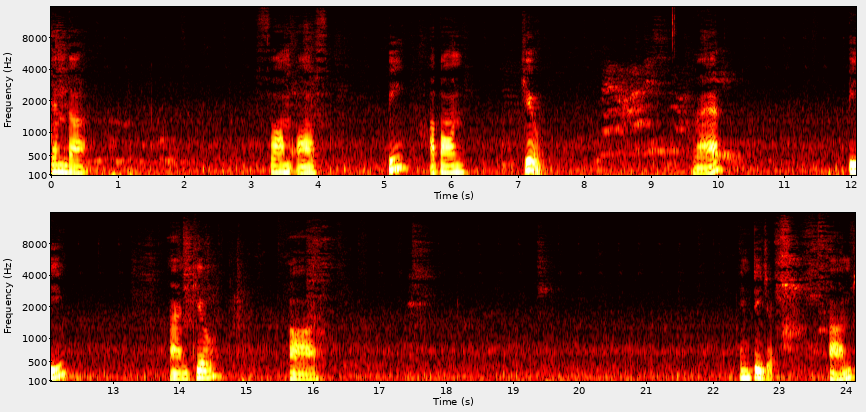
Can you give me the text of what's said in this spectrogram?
in the form of p upon q where p and q are integer. And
